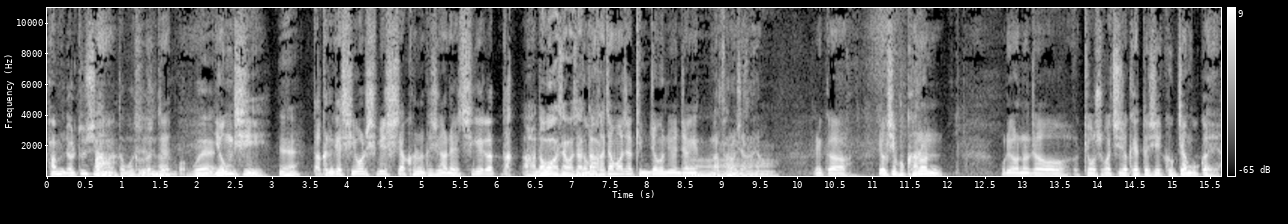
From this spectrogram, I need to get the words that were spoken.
밤 12시 하면 더 그건 멋있어지나? 이제 어, 왜? 0시. 예. 딱 그러니까 10월 10일 시작하는 그 시간에 시계가 딱. 아, 넘어가자마자 딱. 넘어가자마자 김정은 위원장이 나타나잖아요. 그러니까 역시 북한은 우리 어느 저 교수가 지적했듯이 극장국가예요.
